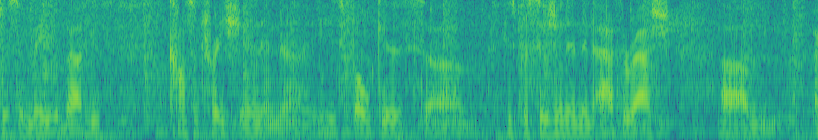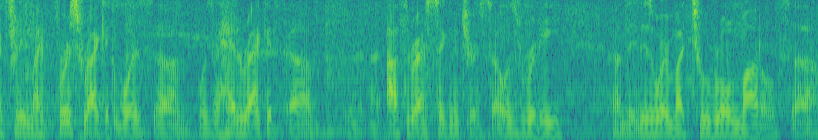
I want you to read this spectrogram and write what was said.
just amazed about his concentration and uh, his focus, um, his precision, and then Arthur Ashe. Um, actually, my first racket was uh, was a head racket, uh, Arthur Ashe signature. So I was really, uh, these were my two role models uh,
